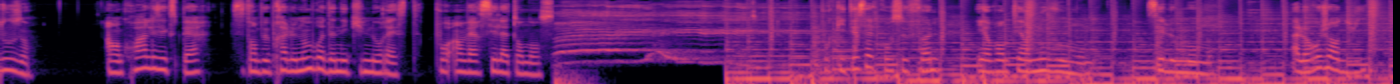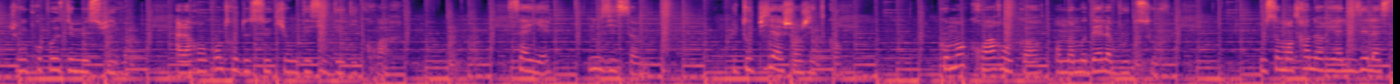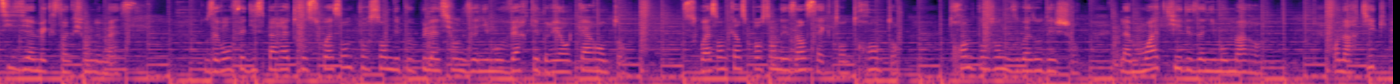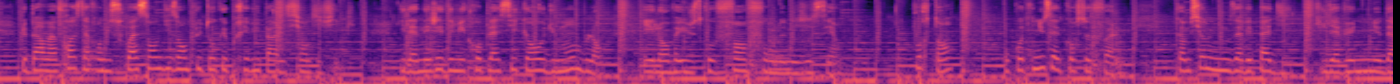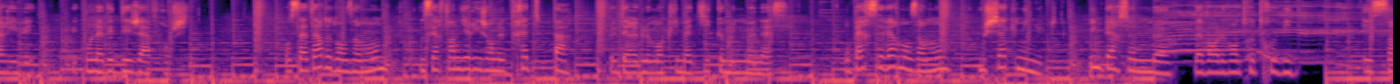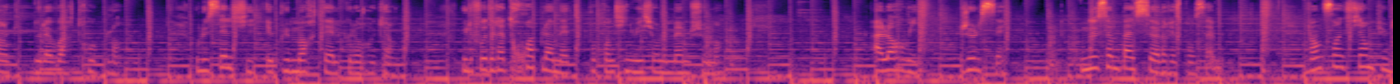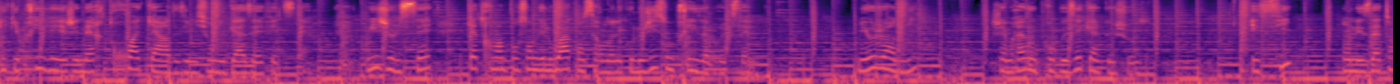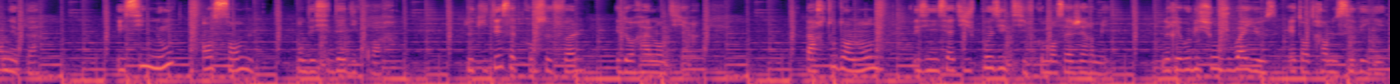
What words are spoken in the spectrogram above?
12 ans. À en croire les experts, c'est à peu près le nombre d'années qu'il nous reste pour inverser la tendance. Pour quitter cette course folle et inventer un nouveau monde, c'est le moment. Alors aujourd'hui, je vous propose de me suivre à la rencontre de ceux qui ont décidé d'y croire. Ça y est, nous y sommes. L'utopie a changé de camp. Comment croire encore en un modèle à bout de souffle? Nous sommes en train de réaliser la sixième extinction de masse. Nous avons fait disparaître 60% des populations des animaux vertébrés en 40 ans, 75% des insectes en 30 ans, 30% des oiseaux des champs, la moitié des animaux marins. En Arctique, le permafrost a fondu 70 ans plus tôt que prévu par les scientifiques. Il a neigé des microplastiques en haut du Mont Blanc et il envahit jusqu'au fin fond de nos océans. Pourtant, on continue cette course folle, comme si on ne nous avait pas dit qu'il y avait une ligne d'arrivée et qu'on l'avait déjà franchie. On s'attarde dans un monde où certains dirigeants ne traitent pas le dérèglement climatique comme une menace. On persévère dans un monde où chaque minute, une personne meurt d'avoir le ventre trop vide et cinq de l'avoir trop plein. Où le selfie est plus mortel que le requin. Où il faudrait trois planètes pour continuer sur le même chemin. Alors oui, je le sais, nous ne sommes pas seuls responsables. 25 firmes publiques et privées génèrent trois quarts des émissions de gaz à effet de serre. Oui, je le sais, 80% des lois concernant l'écologie sont prises à Bruxelles. Mais aujourd'hui, j'aimerais vous proposer quelque chose. Et si on ne les attendait pas? Et si nous, ensemble, on décidait d'y croire? De quitter cette course folle et de ralentir Partout dans le monde, des initiatives positives commencent à germer. Une révolution joyeuse est en train de s'éveiller.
